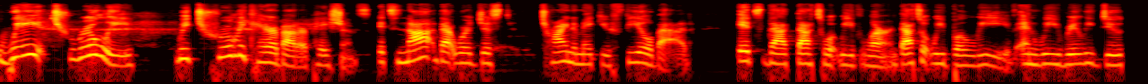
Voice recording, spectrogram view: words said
we truly we truly care about our patients. It's not that we're just trying to make you feel bad. It's that that's what we've learned. That's what we believe. And we really do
